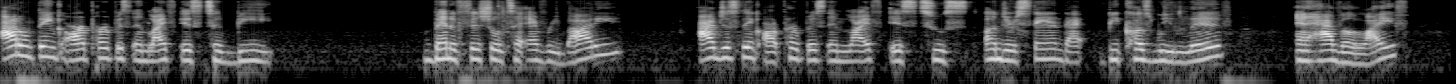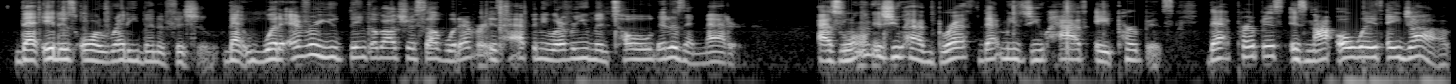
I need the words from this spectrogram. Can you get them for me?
I don't think our purpose in life is to be beneficial to everybody. I just think our purpose in life is to understand that because we live and have a life, that it is already beneficial. That whatever you think about yourself, whatever is happening, whatever you've been told, it doesn't matter. As long as you have breath, that means you have a purpose. That purpose is not always a job.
